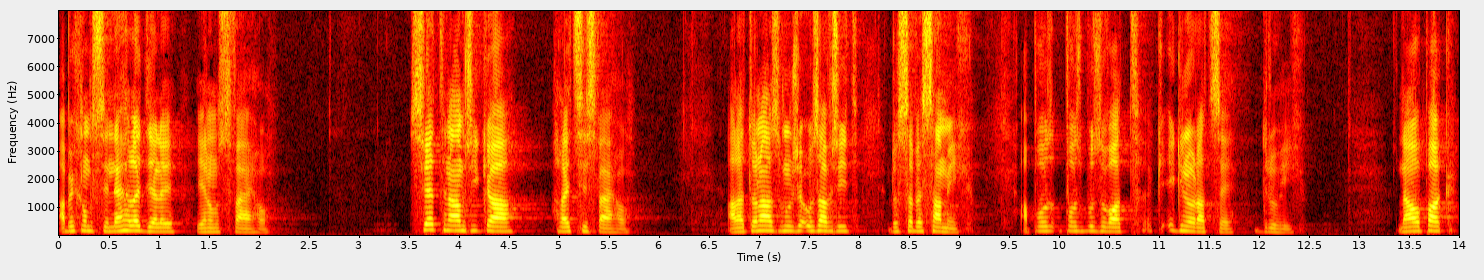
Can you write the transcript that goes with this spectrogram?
abychom si nehleděli jenom svého. Svět nám říká, hleď si svého. Ale to nás může uzavřít do sebe samých a pozbuzovat k ignoraci druhých. Naopak,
